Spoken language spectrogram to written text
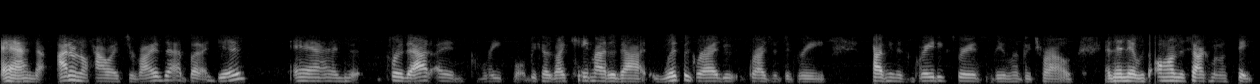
And I don't know how I survived that, but I did. And for that, I am grateful because I came out of that with a graduate graduate degree having this great experience with the Olympic trials. And then it was on the Sacramento State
